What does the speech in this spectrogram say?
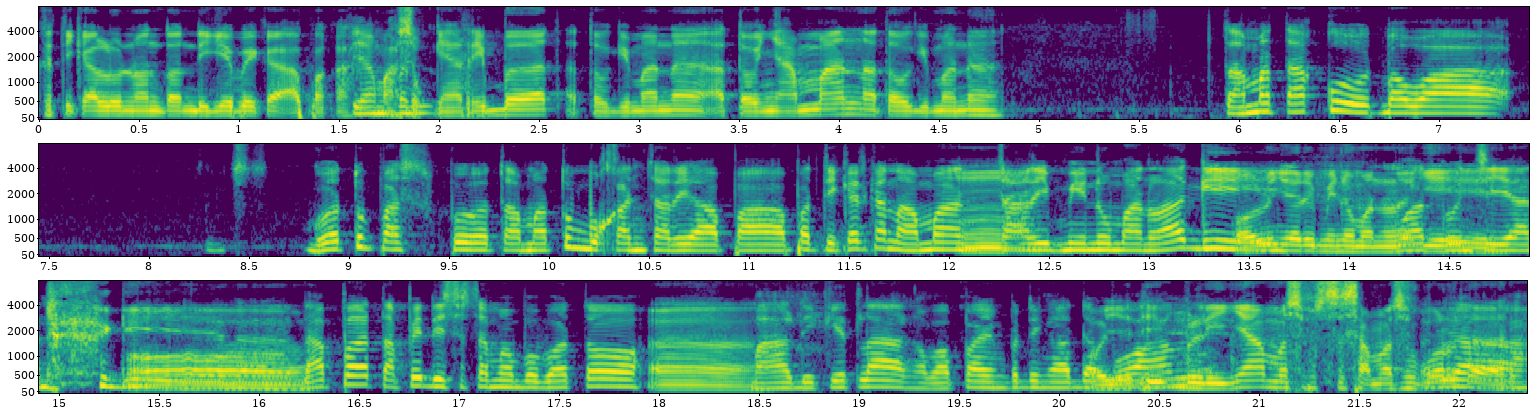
ketika lu nonton di GBK apakah Yang pen- masuknya ribet atau gimana atau nyaman atau gimana Pertama takut bahwa gua tuh pas pertama tuh bukan cari apa-apa tiket kan aman, cari minuman lagi. oh lu nyari minuman buat lagi kuncian lagi. Oh. Nah, dapat tapi di sesama boboto. Eh, Mahal dikit lah, nggak apa-apa yang penting ada oh bawa jadi anggur. belinya sama sesama supporter Iya,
